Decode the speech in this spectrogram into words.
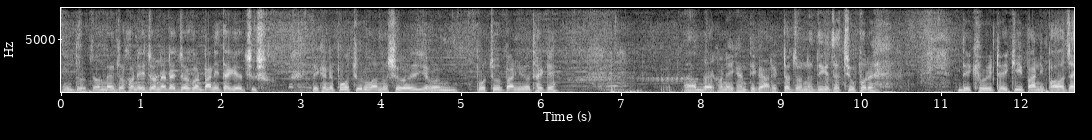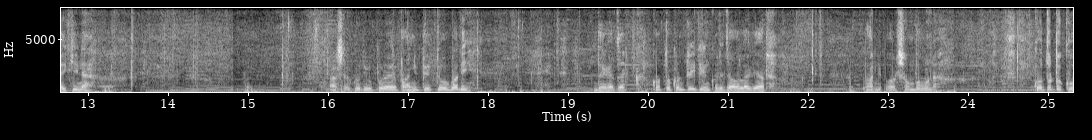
কিন্তু ঝর্ণায় যখন এই ঝর্ণাটায় যখন পানি থাকে এখানে প্রচুর মানুষ হয় এবং প্রচুর পানিও থাকে। আমরা এখন এখান থেকে আরেকটা ঝর্ণার দিকে যাচ্ছি উপরে। দেখি ওইটাই কি পানি পাওয়া যায় কি না আশা করি উপরে পানি পেতেও পারি। দেখা যাক, কতক্ষণ ট্রেকিং করে যাওয়া লাগে আর পানি পাওয়ার সম্ভাবনা কতটুকু?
